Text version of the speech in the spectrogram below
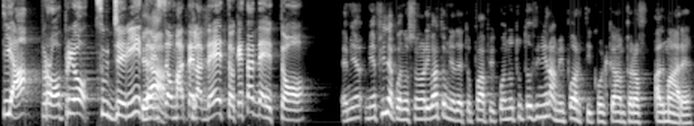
ti ha proprio suggerito, insomma, te l'ha detto, che ti ha detto? E mia, mia, figlia quando sono arrivato mi ha detto papi quando tutto finirà mi porti col camper a, al mare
